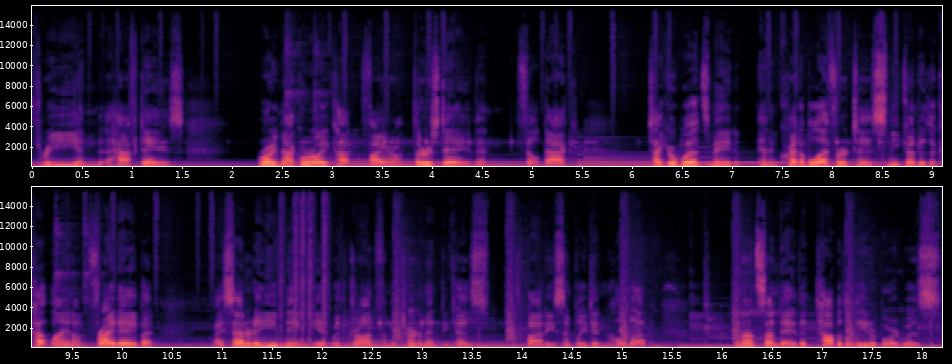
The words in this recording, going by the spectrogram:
three and a half days. Rory McIlroy caught fire on Thursday, then fell back. Tiger Woods made an incredible effort to sneak under the cut line on Friday, but by Saturday evening he had withdrawn from the tournament because his body simply didn't hold up. And on Sunday, the top of the leaderboard was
